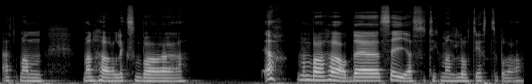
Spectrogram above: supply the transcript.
Att man, man hör liksom bara, ja man bara hör det sägas så tycker man det låter jättebra.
